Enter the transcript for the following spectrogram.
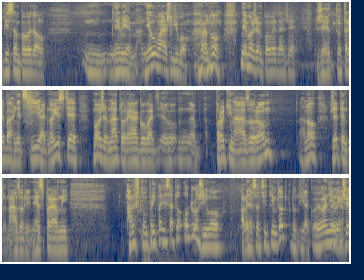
by som povedal, Mm, neviem, neuvážlivo. Áno, nemôžem povedať, že, že to treba hneď stíhať. No iste, môžem na to reagovať e, proti názorom, áno, že tento názor je nesprávny. Ale v tom prípade sa to odložilo ale ja sa cítim dotknutý ako evanielik, ja. že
